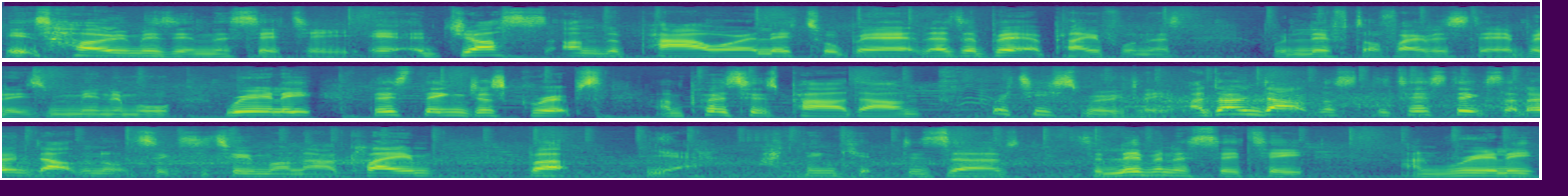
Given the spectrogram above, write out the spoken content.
its home is in the city. It adjusts under power a little bit. There's a bit of playfulness with lift off oversteer, but it's minimal. Really, this thing just grips and puts its power down pretty smoothly. I don't doubt the statistics, I don't doubt the 0-62 mile an hour claim, but yeah, I think it deserves to live in a city and really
